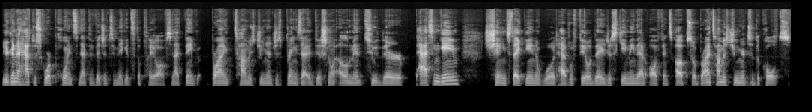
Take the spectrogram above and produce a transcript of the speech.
you're going to have to score points in that division to make it to the playoffs. And I think Brian Thomas Jr. just brings that additional element to their passing game. Shane Steichen would have a field day just scheming that offense up. So Brian Thomas Jr. to the Colts.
